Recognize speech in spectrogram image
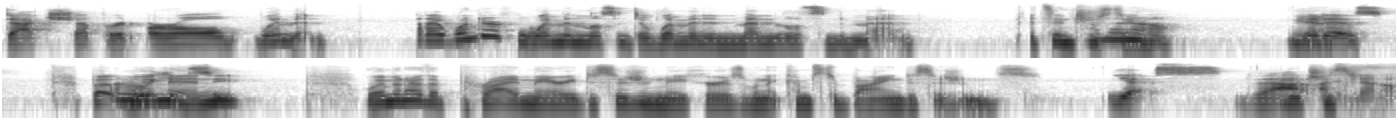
Dax Shepard, are all women. But I wonder if women listen to women and men listen to men. It's interesting. Yeah. is. But I mean, women, women are the primary decision makers when it comes to buying decisions, Yes, that which is I know.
